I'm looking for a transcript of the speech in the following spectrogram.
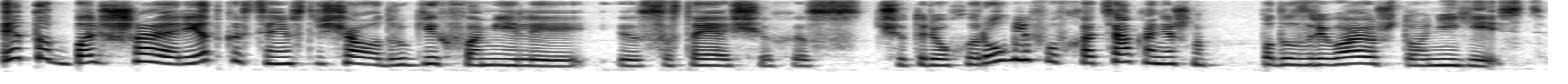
Это большая редкость, я не встречала других фамилий, э, состоящих из четырех иероглифов, хотя, конечно, подозреваю, что они есть.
